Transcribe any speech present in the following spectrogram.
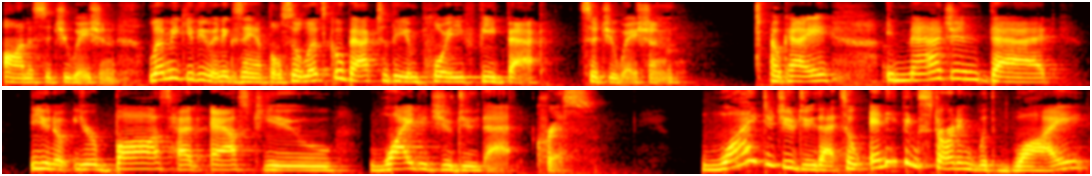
on a situation. Let me give you an example. So let's go back to the employee feedback situation. Okay? Imagine that you know your boss had asked you, "Why did you do that, Chris?" Why did you do that? So anything starting with why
